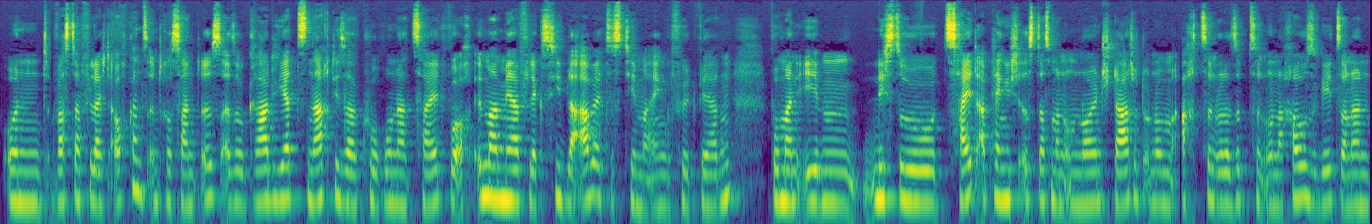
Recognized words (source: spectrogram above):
Und was da vielleicht auch ganz interessant ist, also gerade jetzt nach dieser Corona-Zeit, wo auch immer mehr flexible Arbeitssysteme eingeführt werden, wo man eben nicht so zeitabhängig ist, dass man um neun startet und um 18 oder 17 Uhr nach Hause geht, sondern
